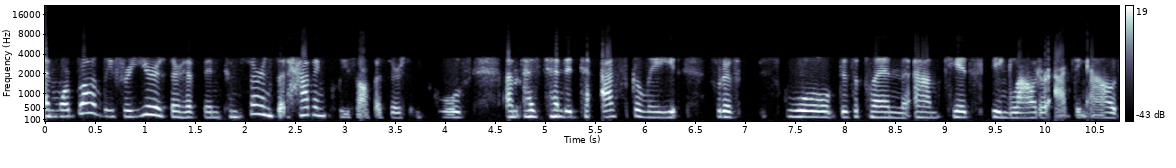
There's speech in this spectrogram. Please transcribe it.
And more broadly, for years, there have been concerns that having police officers in schools um, has tended to escalate sort of school discipline, um, kids being loud or acting out,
